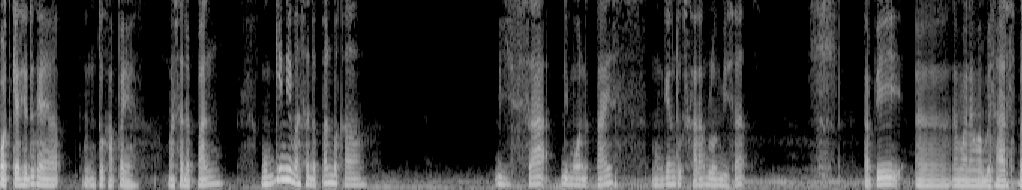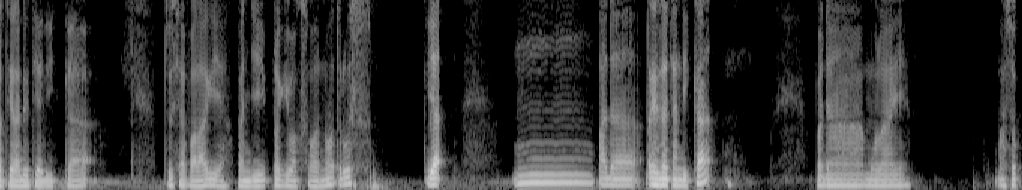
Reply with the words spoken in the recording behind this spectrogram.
podcast itu kayak untuk apa ya masa depan. Mungkin di masa depan bakal bisa dimonetize mungkin untuk sekarang belum bisa. Tapi nama nama-nama besar seperti Raditya Dika terus siapa lagi ya? Panji Pragiwaksono terus ya hmm, pada Reza Candika pada mulai masuk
